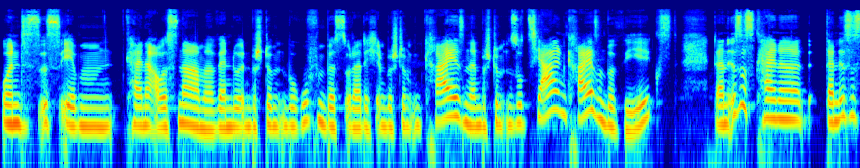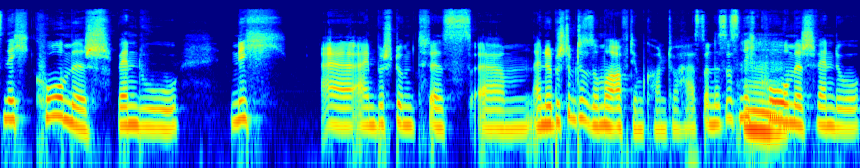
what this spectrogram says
Und es ist eben keine Ausnahme. Wenn du in bestimmten Berufen bist oder dich in bestimmten Kreisen, in bestimmten sozialen Kreisen bewegst, dann ist es keine, dann ist es nicht komisch, wenn du nicht äh, ein bestimmtes, ähm, eine bestimmte Summe auf dem Konto hast. Und es ist nicht mhm. komisch, wenn du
